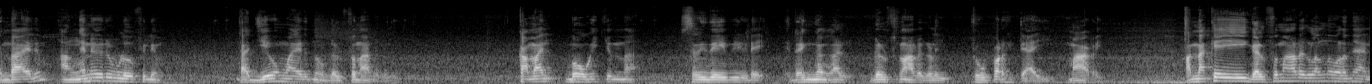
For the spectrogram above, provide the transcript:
എന്തായാലും അങ്ങനെ ഒരു ബ്ലൂ ഫിലിം സജീവമായിരുന്നു ഗൾഫ് നാടുകളിൽ. കമൽ ഭോഗിക്കുന്ന ശ്രീദേവിയുടെ രംഗങ്ങൾ ഗൾഫ് നാടുകളിൽ സൂപ്പർ ഹിറ്റായി മാറി. അന്നൊക്കെ ഈ ഗൾഫ് നാടുകളെന്ന് പറഞ്ഞാൽ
